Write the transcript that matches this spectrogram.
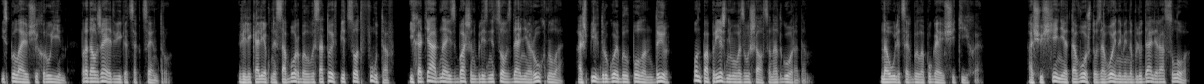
из пылающих руин, продолжая двигаться к центру. Великолепный собор был высотой в 500 футов, и хотя одна из башен-близнецов здания рухнула, а шпиль другой был полон дыр, он по-прежнему возвышался над городом. На улицах было пугающе тихо. Ощущение того, что за войнами наблюдали, росло.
